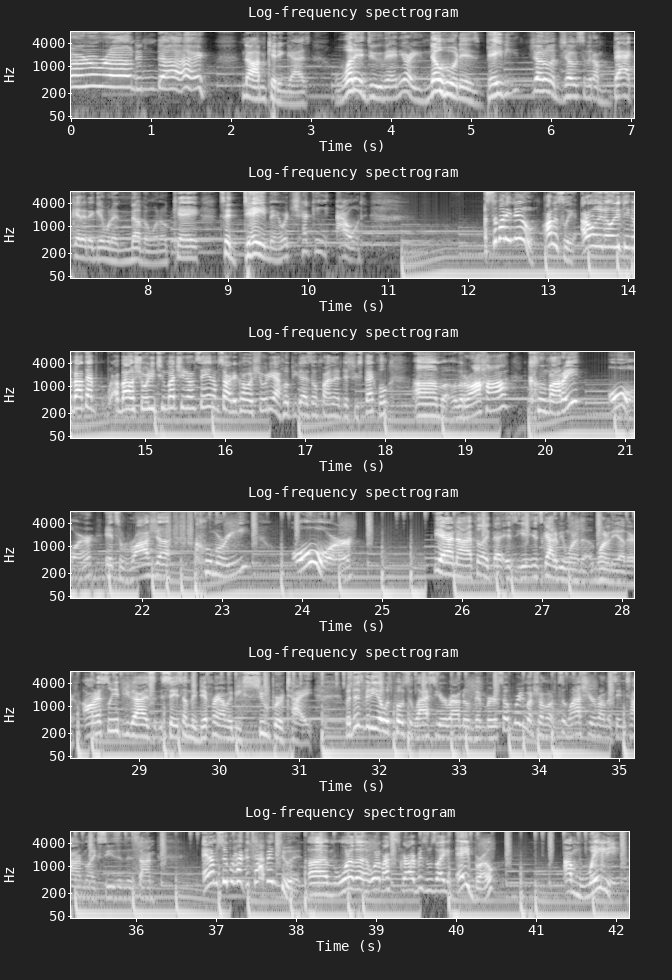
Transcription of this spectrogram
turn around and die. No, I'm kidding, guys. What it do, man? You already know who it is, baby. General Joseph, and I'm back at it again with another one, okay? Today, man, we're checking out somebody new. Honestly, I don't really know anything about that about Shorty too much. You know what I'm saying? I'm sorry to call her Shorty. I hope you guys don't find that disrespectful. Um, Raha Kumari, or it's Raja Kumari, or yeah, no, I feel like that is it's got to be one of the one or the other. Honestly, if you guys say something different, I'm gonna be super tight. But this video was posted last year around November, so pretty much last year around the same time, like season this time. And I'm super hyped to tap into it. Um, one of the one of my subscribers was like, "Hey, bro, I'm waiting.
